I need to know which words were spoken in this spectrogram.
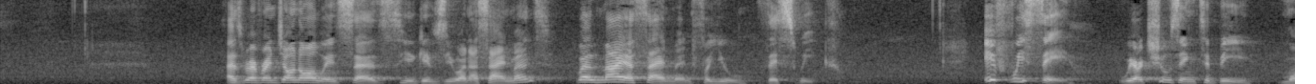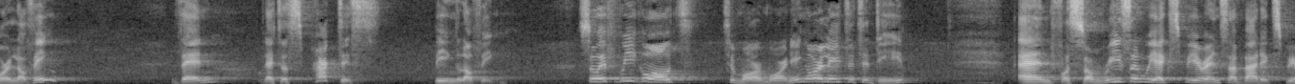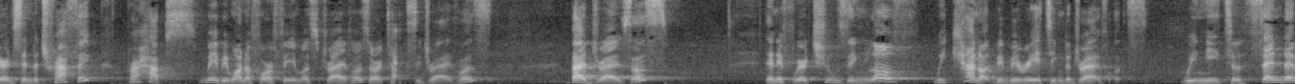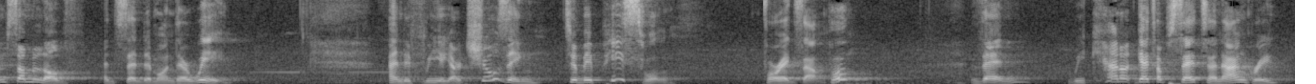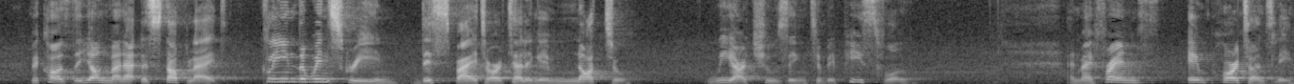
As Reverend John always says, he gives you an assignment. Well, my assignment for you this week. If we say we are choosing to be more loving, then let us practice being loving. So if we go out tomorrow morning or later today, and for some reason we experience a bad experience in the traffic, perhaps maybe one of our famous drivers or taxi drivers bad drives us, then if we're choosing love, we cannot be berating the drivers. We need to send them some love and send them on their way. And if we are choosing to be peaceful, for example, then we cannot get upset and angry because the young man at the stoplight cleaned the windscreen despite our telling him not to. We are choosing to be peaceful. And my friends, importantly,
